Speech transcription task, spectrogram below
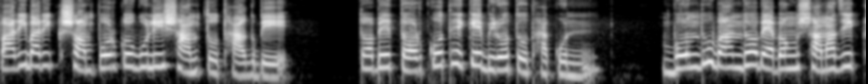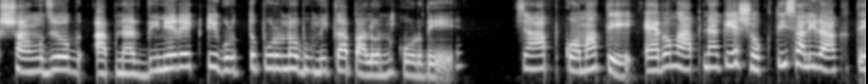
পারিবারিক সম্পর্কগুলি শান্ত থাকবে। তবে তর্ক থেকে বিরত থাকুন। বন্ধু বান্ধব এবং সামাজিক সংযোগ আপনার দিনের একটি গুরুত্বপূর্ণ ভূমিকা পালন করবে। চাপ কমাতে এবং আপনাকে শক্তিশালী রাখতে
